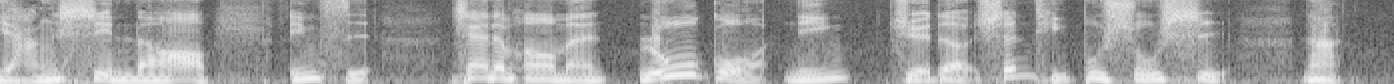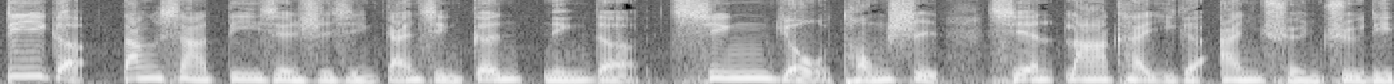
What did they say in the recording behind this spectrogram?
阳性了哦。因此，亲爱的朋友们，如果您觉得身体不舒适，那第一个当下第一件事情，赶紧跟您的亲友同事先拉开一个安全距离，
